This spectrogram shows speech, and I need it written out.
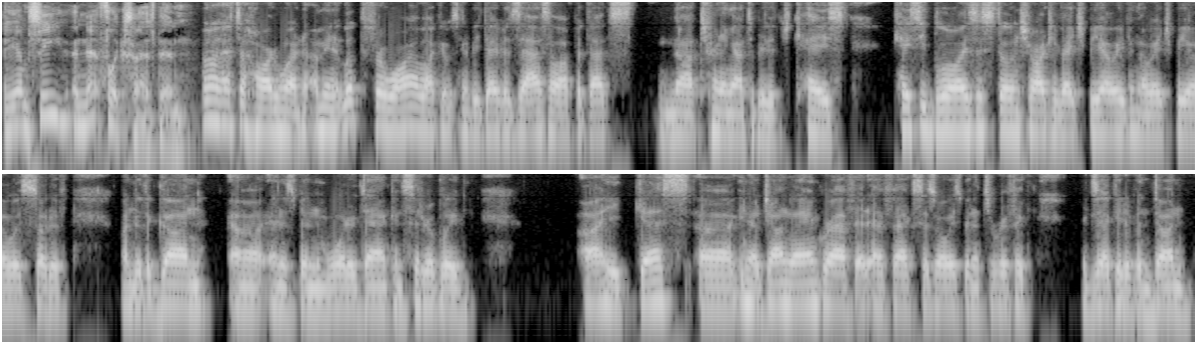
AMC and Netflix has been? Oh, that's a hard one. I mean, it looked for a while like it was going to be David Zaslav, but that's not turning out to be the case. Casey Bloys is still in charge of HBO, even though HBO is sort of under the gun uh, and has been watered down considerably. I guess, uh, you know, John Landgraf at FX has always been a terrific executive and done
